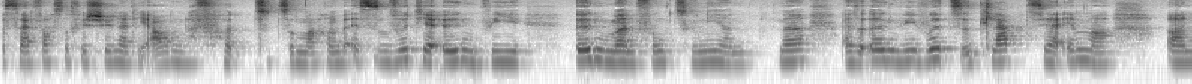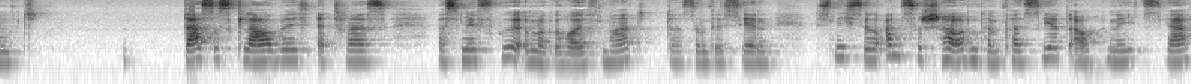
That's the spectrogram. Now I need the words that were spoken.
ist einfach so viel schöner, die Augen davor zuzumachen. Es wird ja irgendwie irgendwann funktionieren. Ne? Also irgendwie klappt es ja immer. Und das ist, glaube ich, etwas, was mir früher immer geholfen hat, da so ein bisschen ist nicht so anzuschauen, dann passiert auch nichts, ja.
